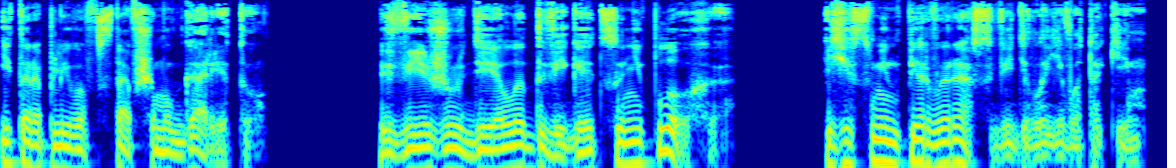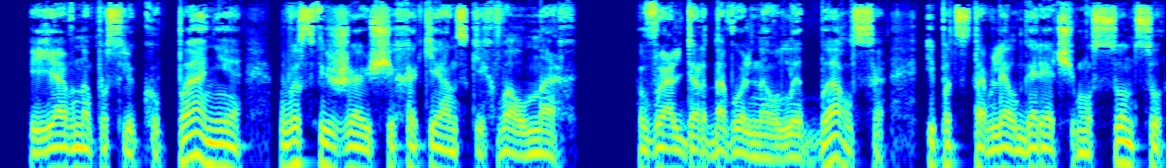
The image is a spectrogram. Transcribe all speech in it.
и торопливо вставшему Гарриту. «Вижу, дело двигается неплохо». Ясмин первый раз видела его таким, явно после купания в освежающих океанских волнах. Вальдер довольно улыбался и подставлял горячему солнцу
